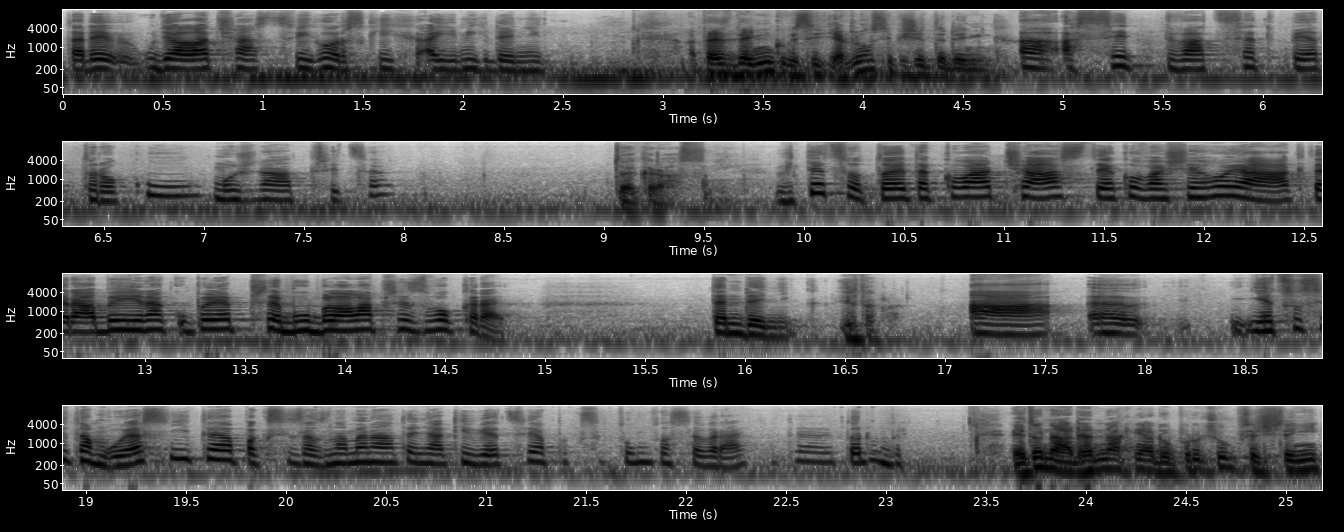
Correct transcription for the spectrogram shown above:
tady udělala část svých horských a jiných deníků. A to je z deníku. Vy si, jak dlouho si píšete deník? A asi 25 roků, možná 30. To je krásný. Víte co, to je taková část jako vašeho já, která by jinak úplně přebublala přes okraj. Ten deník. Je takhle. A e, něco si tam ujasníte a pak si zaznamenáte nějaké věci a pak se k tomu zase vrátíte je to dobrý. Je to nádherná kniha, doporučuji přečtení.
